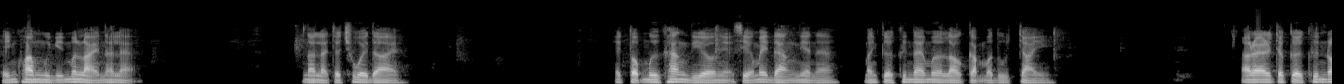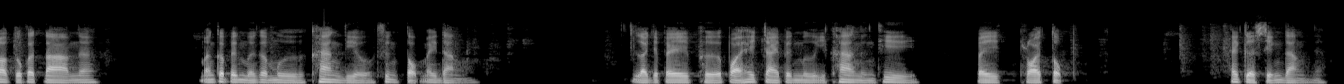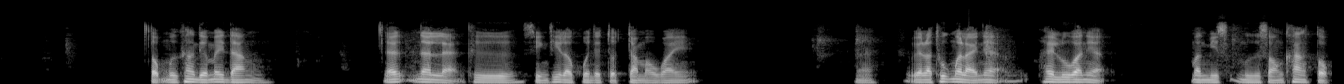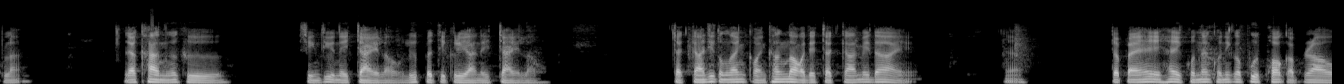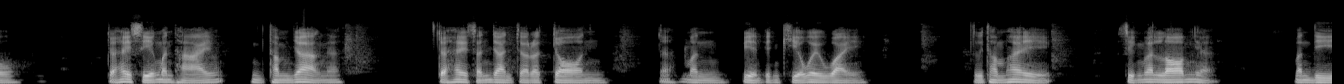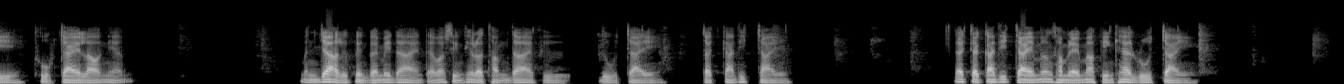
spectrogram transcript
เห็นความหงุดหงิดเมื่อไหร่นั่นแหละ นั่นแหละจะช่วยได้ไอ้ตบมือข้างเดียวเนี่ยเสียงไม่ดังเนี่ยนะมันเกิดขึ้นได้เมื่อเรากลับมาดูใจ อะไรจะเกิดขึ้นรอบตัวก็ตามนะ มันก็เป็นเหมือนกับมือข้างเดียว ซึ่งตบไม่ดัง เราจะไปเผลอปล่อยให้ใจเป็นมืออีกข้างหนึ่งที่ไปพลอยตบ ให้เกิดเสียงดังนะตบมือข้างเดียวไม่ดัง และนั่นแหละคือสิ่งที่เราควรจะจดจำเอาไว้นะเวลาทุกข์เมื่อไหร่เนี่ย ให้รู้ว่าเนี่ย มันมีมือสองข้างตบแล้ว และข้างหนึ่งก็คือ สิ่งที่อยู่ในใจเรา หรือปฏิกิริยาในใจเรา จัดการที่ตรงนั้นก่อนข้างนอกอาจจะจัดการไม่ได้นะจะไปให้ให้คนนั้นคนนี้ก็พูดพราะกับเรา จะให้เสียงมันหายทำยากนะ จะให้สัญญาณจราจรนะมันเปลี่ยนเป็นเขียวไวๆหรือทำให้สิ่งแวดล้อมเนี่ย มันดีถูกใจเราเนี่ย มันยากหรือเป็นไปไม่ได้ แต่ว่าสิ่งที่เราทำได้คือ ดูใจจัดการที่ใจ และจัดการที่ใจไม่ต้องทำอะไรมากเพียงแค่รู้ใจ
